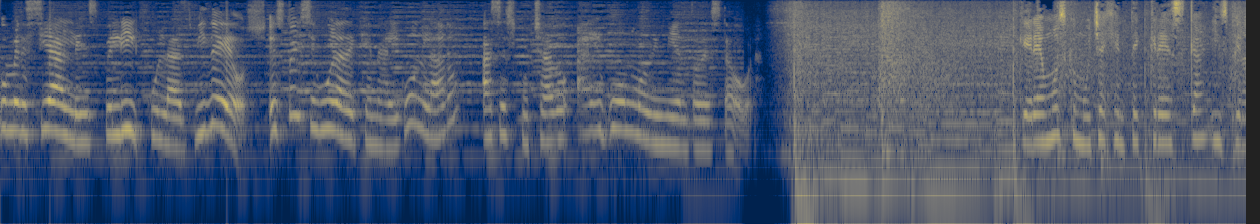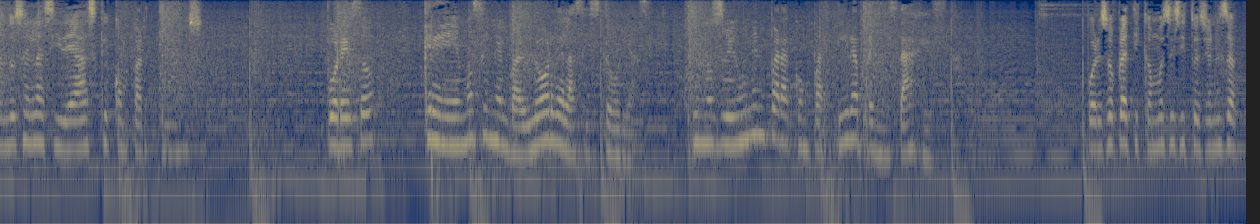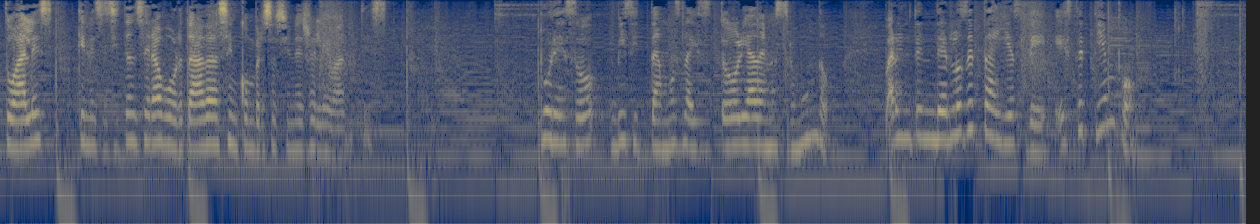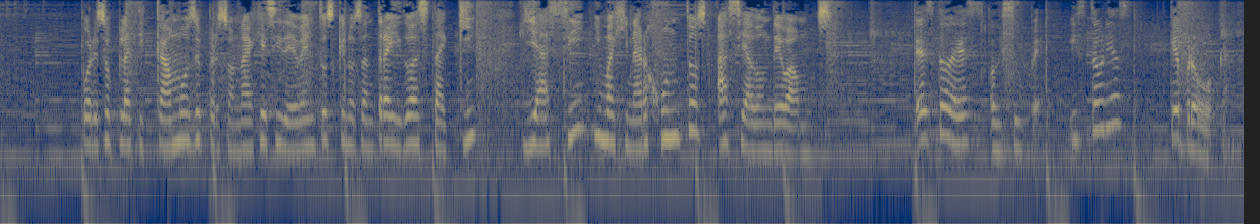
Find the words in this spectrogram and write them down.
Comerciales, películas, videos. Estoy segura de que en algún lado has escuchado algún movimiento de esta obra. Queremos que mucha gente crezca inspirándose en las ideas que compartimos. Por eso, creemos en el valor de las historias, que nos reúnen para compartir aprendizajes. Por eso platicamos de situaciones actuales que necesitan ser abordadas en conversaciones relevantes. Por eso visitamos la historia de nuestro mundo, para entender los detalles de este tiempo. Por eso platicamos de personajes y de eventos que nos han traído hasta aquí y así imaginar juntos hacia dónde vamos. Esto es Hoy Supe, historias que provocan.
